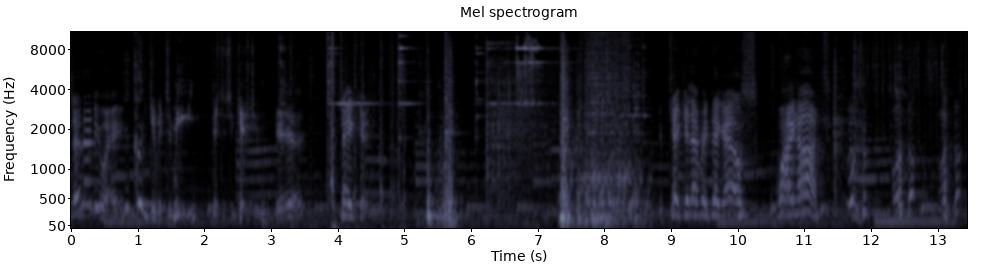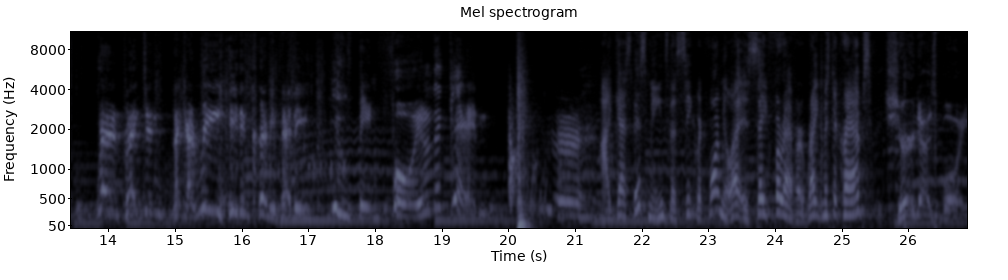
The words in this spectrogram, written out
cent anyway? You could give it to me. Just a suggestion. Here, take it. Taken everything else. Why not? Well, Plankton, like a reheated Krabby Patty, you've been foiled again. Uh. I guess this means the secret formula is safe forever, right, Mr. Krabs? It sure does, boy.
